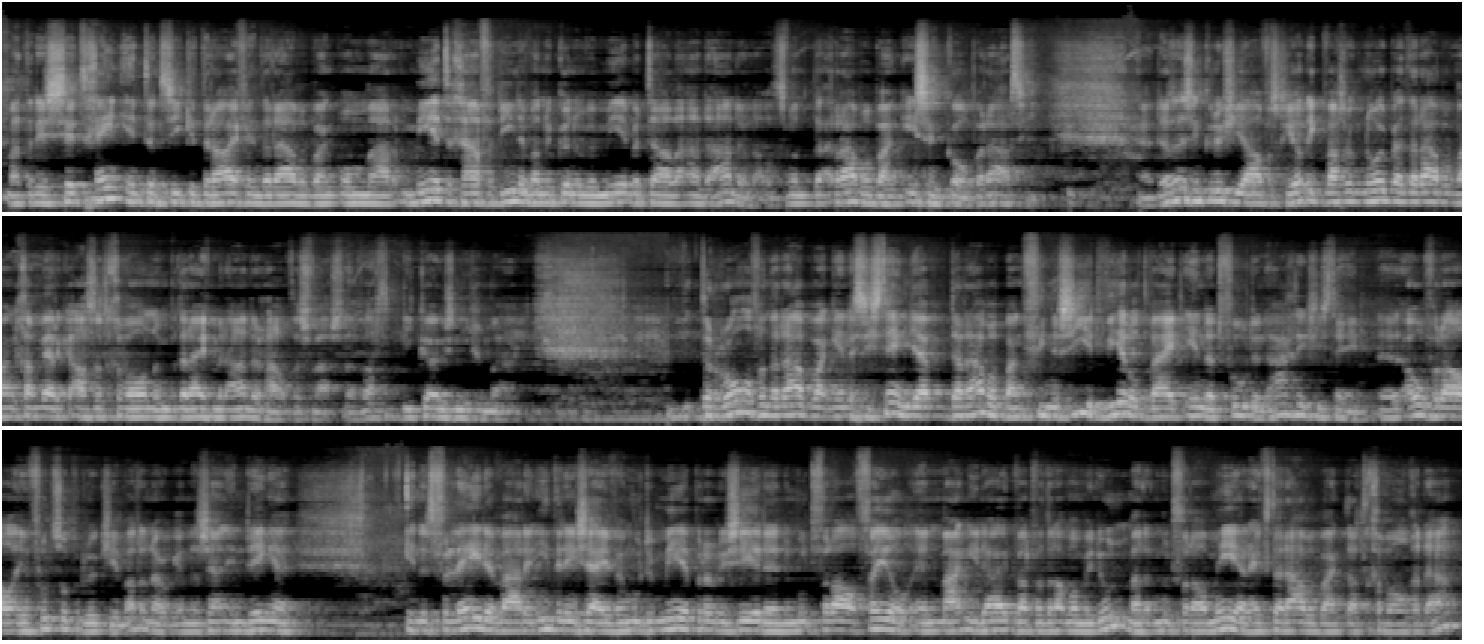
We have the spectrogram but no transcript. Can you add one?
Maar er zit geen intrinsieke drive in de Rabobank om maar meer te gaan verdienen, want dan kunnen we meer betalen aan de aandeelhouders. Want de Rabobank is een coöperatie. Eh, dat is een cruciaal verschil. Ik was ook nooit bij de Rabobank gaan werken als het gewoon een bedrijf met aandeelhouders was. Dan was die keuze niet gemaakt. De rol van de Rabobank in het systeem. Ja, de Rabobank financiert wereldwijd in het food- en agri-systeem. Eh, overal in voedselproductie en wat dan ook. En er zijn in dingen In het verleden waarin iedereen zei, we moeten meer produceren en er moet vooral veel. En het maakt niet uit wat we er allemaal mee doen, maar het moet vooral meer. Heeft de Rabobank dat gewoon gedaan.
